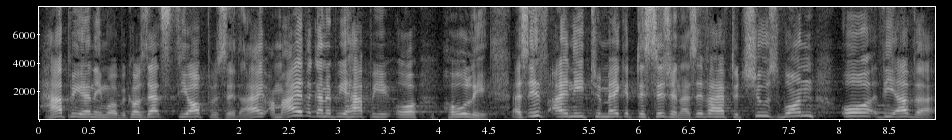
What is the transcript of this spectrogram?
happy anymore because that's the opposite. I, am either going to be happy or holy, as if I need to make a decision, as if I have to choose one or the other.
